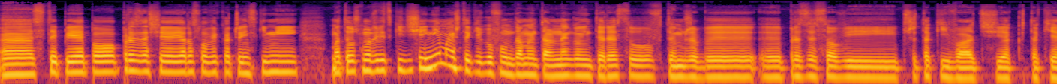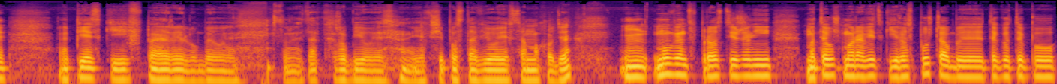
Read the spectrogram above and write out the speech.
e, stypie, po prezesie Jarosławie Kaczyńskim i Mateusz Morawiecki dzisiaj nie ma już takiego fundamentalnego interesu w tym, żeby e, prezesowi przytakiwać, jak takie pieski w PRL-u były, które tak robiły, jak się postawiły w samochodzie. Mm, mówiąc wprost, jeżeli Mateusz Morawiecki rozpuszczałby tego typu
